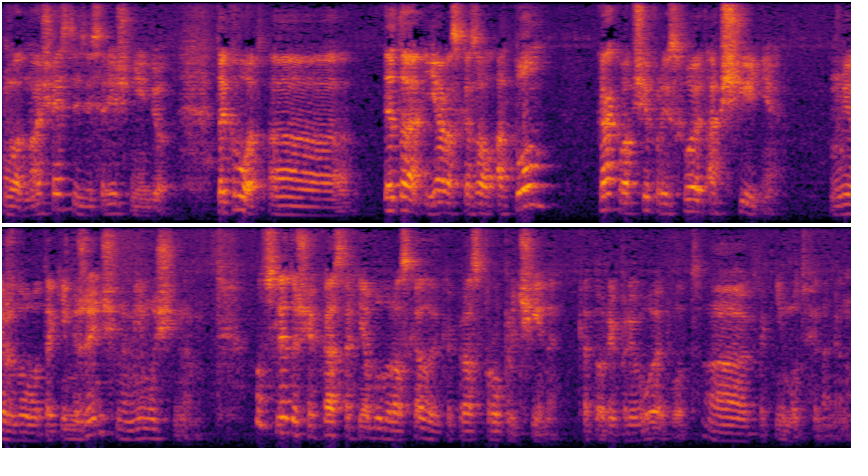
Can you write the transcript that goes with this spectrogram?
Вот, но о счастье здесь речь не идет. Так вот, э, это я рассказал о том, как вообще происходит общение между вот такими женщинами и мужчинами. Вот в следующих кастах я буду рассказывать как раз про причины, которые приводят вот, э, к таким вот феноменам.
